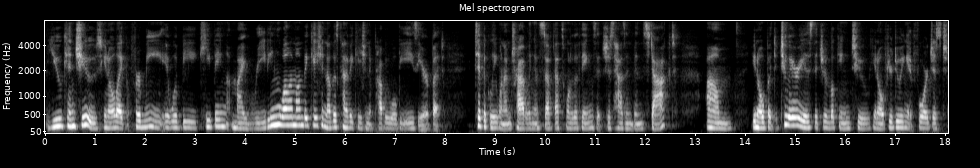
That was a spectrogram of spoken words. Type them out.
you can choose, you know, like for me, it would be keeping my reading while I'm on vacation. Now, this kind of vacation, it probably will be easier, but typically when I'm traveling and stuff, that's one of the things that just hasn't been stacked. Um, you know, but two areas that you're looking to, you know, if you're doing it for just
